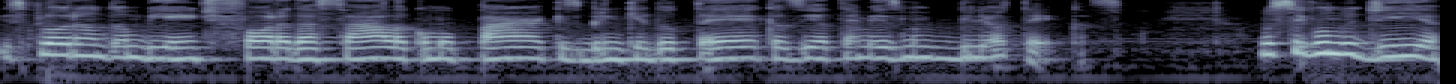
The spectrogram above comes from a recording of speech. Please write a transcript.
explorando o ambiente fora da sala, como parques, brinquedotecas e até mesmo bibliotecas. No segundo dia,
